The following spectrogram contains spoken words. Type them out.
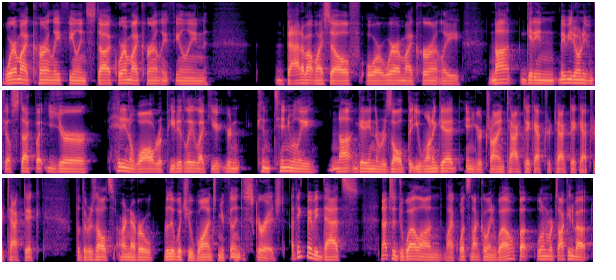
Where am I currently feeling stuck? Where am I currently feeling bad about myself? Or where am I currently not getting, maybe you don't even feel stuck, but you're hitting a wall repeatedly, like you, you're continually not getting the result that you want to get, and you're trying tactic after tactic after tactic, but the results are never really what you want, and you're feeling discouraged. I think maybe that's not to dwell on like what's not going well, but when we're talking about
